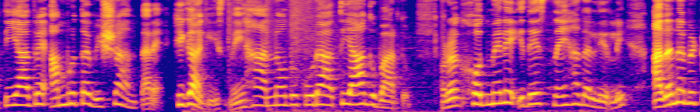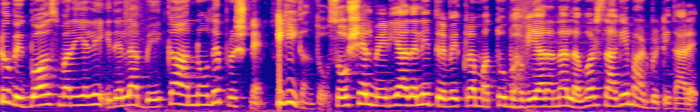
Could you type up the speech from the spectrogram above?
ಅತಿಯಾದ್ರೆ ಅಮೃತ ವಿಷ ಅಂತಾರೆ. ಹೀಗಾಗಿ ಸ್ನೇಹ ಅನ್ನೋದು ಕೂಡ ಅತಿ ಆಗಬಾರ್ದು ಹೊರಗೆ ಹೋದ್ಮೇಲೆ ಇದೇ ಸ್ನೇಹದಲ್ಲಿರಲಿ. ಅದನ್ನ ಬಿಟ್ಟು ಬಿಗ್ ಬಾಸ್ ಮನೆಯಲ್ಲಿ ಇದೆಲ್ಲ ಬೇಕಾ ಅನ್ನೋದೇ ಪ್ರಶ್ನೆ. ಈಗೀಗಂತೂ ಸೋಷಿಯಲ್ ಮೀಡಿಯಾದಲ್ಲಿ ತ್ರಿವಿಕ್ರಮ್ ಮತ್ತು ಭವ್ಯಾರನ್ನ ಲವರ್ಸ್ ಆಗಿ ಮಾಡಿಬಿಟ್ಟಿದ್ದಾರೆ.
